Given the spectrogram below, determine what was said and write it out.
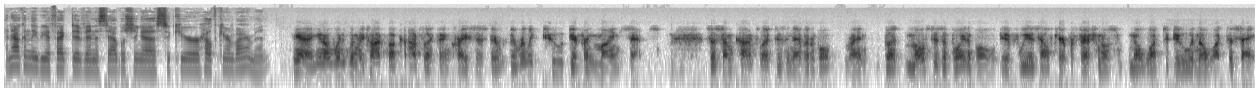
and how can they be effective in establishing a secure healthcare environment? Yeah, you know, when, when we talk about conflict and crisis, they're, they're really two different mindsets. So some conflict is inevitable, right? But most is avoidable if we as healthcare professionals know what to do and know what to say.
